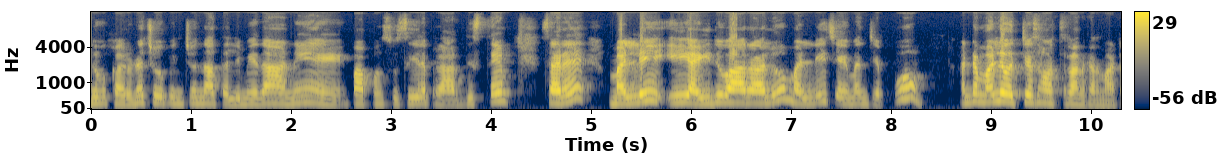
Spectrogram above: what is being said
నువ్వు కరుణ చూపించు నా తల్లి మీద అని పాపం సుశీల ప్రార్థిస్తే సరే మళ్ళీ ఈ ఐదు వారాలు మళ్ళీ చేయమని చెప్పు. అంటే మళ్ళీ వచ్చే సంవత్సరానికి అనమాట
